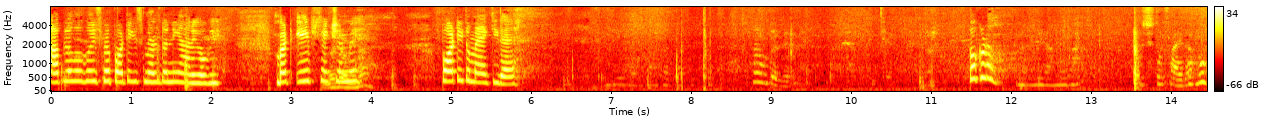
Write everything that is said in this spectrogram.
आप लोगों को इसमें पॉटी की स्मेल तो नहीं आ रही होगी बट एप सेक्शन में पॉटी तो महक ही रहा। है पकड़ो। कुछ तो फ़ायदा हो।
